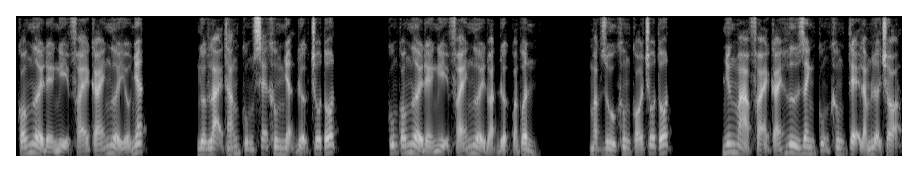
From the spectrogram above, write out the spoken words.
Có người đề nghị phái cái người yếu nhất, ngược lại thắng cũng sẽ không nhận được chỗ tốt. Cũng có người đề nghị phái người đoạt được quán quân, mặc dù không có chỗ tốt, nhưng mà phải cái hư danh cũng không tệ lắm lựa chọn.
